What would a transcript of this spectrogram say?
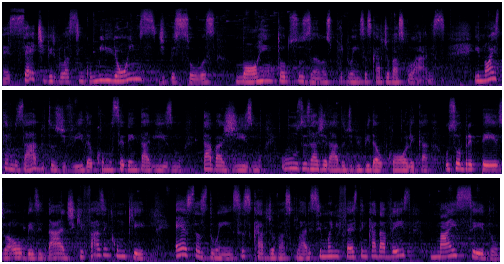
Né? 7,5 milhões de pessoas morrem todos os anos por doenças cardiovasculares. E nós temos hábitos de vida como sedentarismo, tabagismo, o uso exagerado de bebida alcoólica, o sobrepeso, a obesidade, que fazem com que essas doenças cardiovasculares se manifestem cada vez mais cedo.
